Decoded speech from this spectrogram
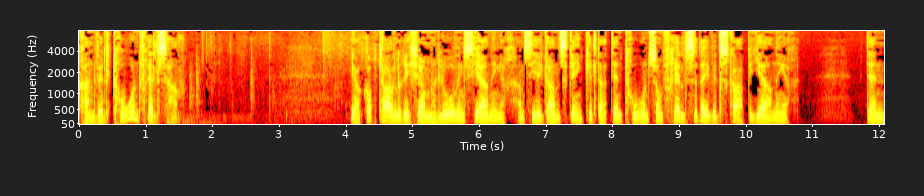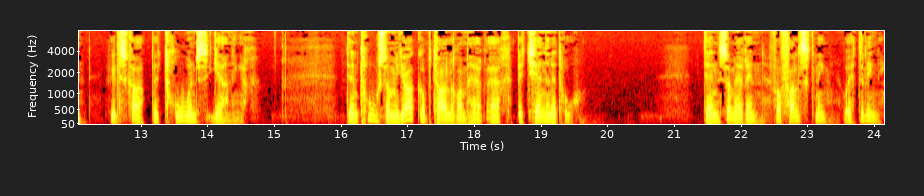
Kan vel troen frelse ham? Jakob taler ikke om lovens gjerninger, han sier ganske enkelt at den troen som frelser deg, vil skape gjerninger. Den vil skape troens gjerninger. Den tro som Jakob taler om her, er bekjennende tro. Den som er en forfalskning og etterligning.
